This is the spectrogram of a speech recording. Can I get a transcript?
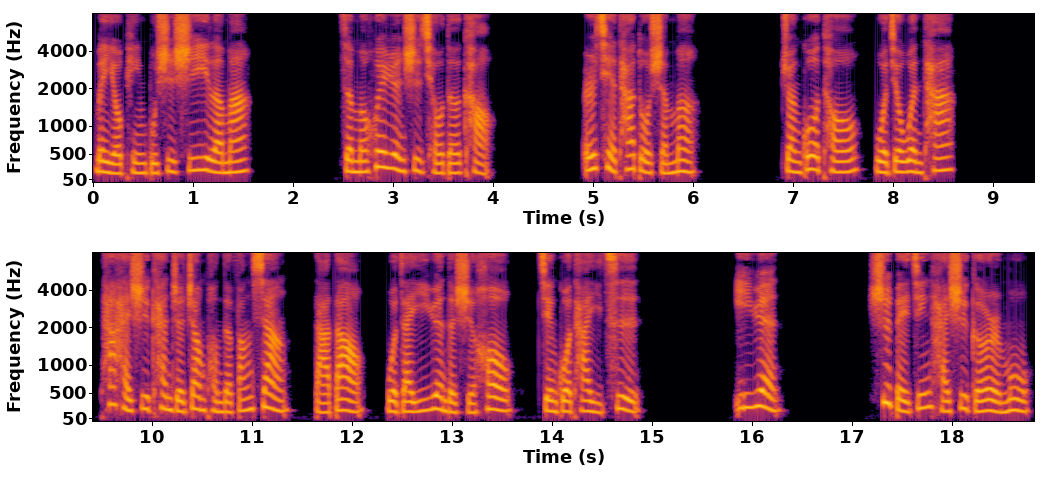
闷油瓶不是失忆了吗？怎么会认识裘德考？而且他躲什么？转过头，我就问他。他还是看着帐篷的方向，答道：“我在医院的时候见过他一次。医院是北京还是格尔木？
